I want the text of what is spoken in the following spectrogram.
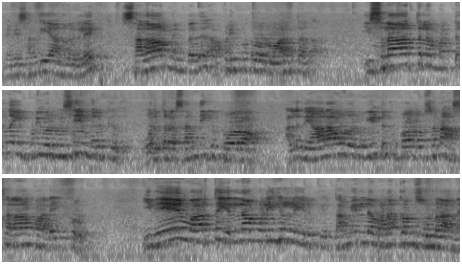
எனவே சங்கையானவர்களே சலாம் என்பது அப்படிப்பட்ட ஒரு வார்த்தை தான். இஸ்லாத்துல மட்டும்தான் இப்படி ஒரு விஷயம் இருக்குது. ஒருத்தரை சந்திக்கு போறோம் அல்லது யாராவது ஒரு வீட்டுக்கு போறோம்னு சொன்னா அசலாம் அலைக்கும். இதே வார்த்தை எல்லா மொழிகள்ல இருக்கு. தமிழ்ல வணக்கம் சொல்றாங்க.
